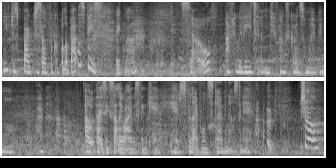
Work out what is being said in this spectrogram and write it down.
You've just bagged yourself a couple of Battersbys, big man. So, after we've eaten, do you fancy going somewhere a bit more private? Oh, that is exactly what I was thinking. Yeah, just feel like everyone's staring at us in here. Oh, Michelle.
